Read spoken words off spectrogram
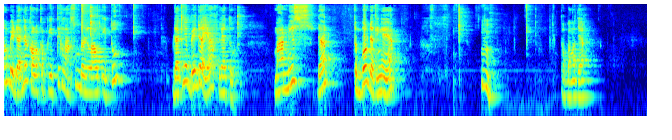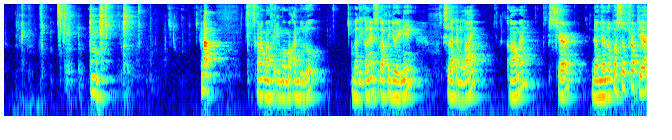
Memang bedanya kalau kepiting langsung dari laut itu dagingnya beda ya. Lihat tuh. Manis dan tebal dagingnya ya. Hmm. Top banget ya. Hmm. Enak. Sekarang Bang Ferry mau makan dulu. Bagi kalian yang suka video ini, silahkan like, comment, share, dan jangan lupa subscribe ya.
